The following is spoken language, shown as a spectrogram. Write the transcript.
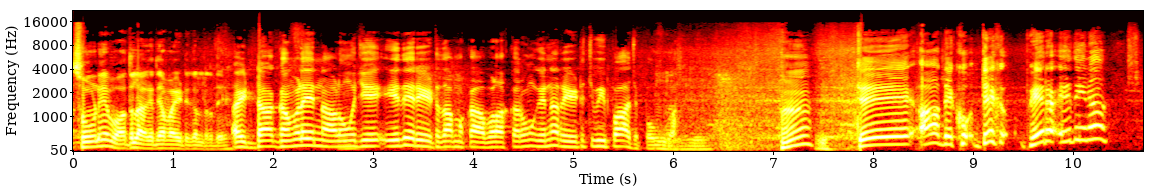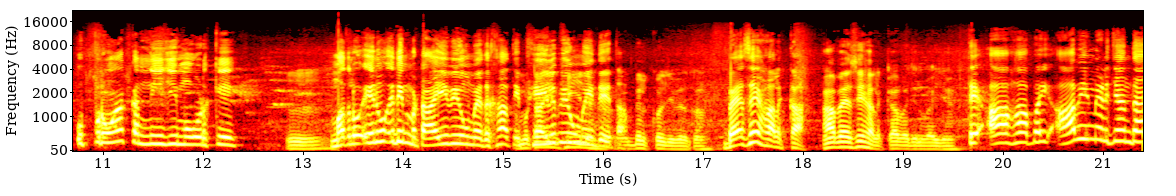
ਸੋਹਣੇ ਬਹੁਤ ਲੱਗਦੇ ਆ ਵਾਈਟ ਕਲਰ ਦੇ। ਐਡਾ ਗਮਲੇ ਨਾਲੋਂ ਜੇ ਇਹਦੇ ਰੇਟ ਦਾ ਮੁਕਾਬਲਾ ਕਰੋਗੇ ਨਾ ਰੇਟ 'ਚ ਵੀ ਭਾਜ ਪਊਗਾ। ਹਾਂ? ਤੇ ਆਹ ਦੇਖੋ ਦੇਖ ਫਿਰ ਇਹਦੀ ਨਾ ਉੱਪਰੋਂ ਆ ਕੰਨੀ ਜੀ ਮੋੜ ਕੇ ਮਤਲਬ ਇਹਨੂੰ ਇਹਦੀ ਮਟਾਈ ਵੀ ਉਵੇਂ ਦਿਖਾਤੀ ਫੀਲ ਵੀ ਉਵੇਂ ਹੀ ਦੇਤਾ। ਬਿਲਕੁਲ ਜੀ ਬਿਲਕੁਲ। ਵੈਸੇ ਹਲਕਾ। ਹਾਂ ਵੈਸੇ ਹਲਕਾ ਵਜਨ ਵਾਈਜ਼ ਤੇ ਆਹਾ ਬਈ ਆ ਵੀ ਮਿਲ ਜਾਂਦਾ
